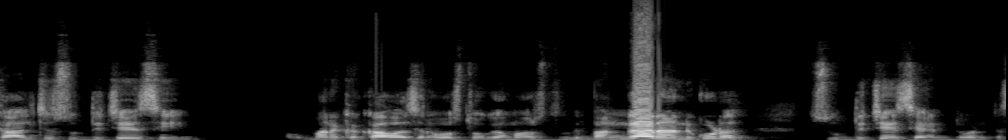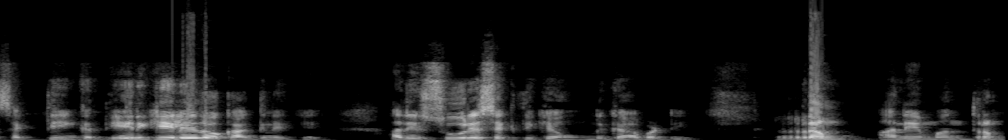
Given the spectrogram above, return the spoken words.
కాల్చి శుద్ధి చేసి మనకు కావాల్సిన వస్తువుగా మారుస్తుంది. బంగారాన్ని కూడా శుద్ధి చేసేటువంటి శక్తి ఇంకా దేనికి లేదు ఒక అగ్నికి అది సూర్యశక్తికే ఉంది కాబట్టి రమ్ అనే మంత్రం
